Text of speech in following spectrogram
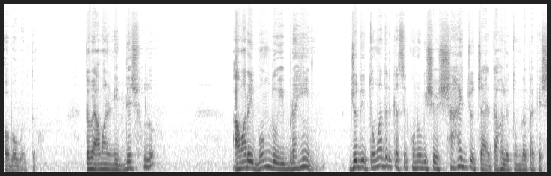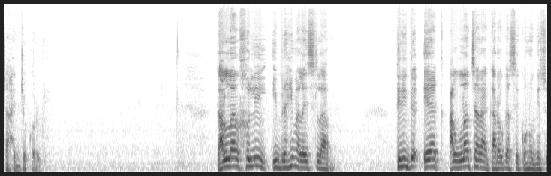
অবগত। তবে আমার নির্দেশ হলো, আমার এই বন্ধু ইব্রাহিম যদি তোমাদের কাছে কোনো বিষয়ে সাহায্য চায়, তাহলে তোমরা তাকে সাহায্য করবে। আল্লাহর খলিল ইব্রাহিম আলাইসলাম তিনি তো এক আল্লাহ ছাড়া কারও কাছে কোনো কিছু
